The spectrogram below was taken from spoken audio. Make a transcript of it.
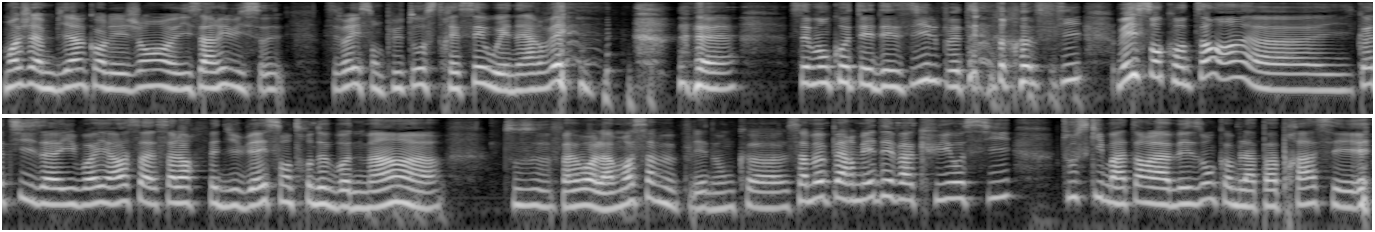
Moi, j'aime bien quand les gens, ils arrivent, c'est vrai, ils sont plutôt stressés ou énervés. c'est mon côté des îles peut-être aussi, mais ils sont contents. Hein. Euh, quand ils, ils voient, ah, ça, leur fait du bien, ils sont entre de bonnes mains. Euh, tout, enfin voilà, moi ça me plaît. Donc euh, ça me permet d'évacuer aussi tout ce qui m'attend à la maison, comme la paperasse et,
